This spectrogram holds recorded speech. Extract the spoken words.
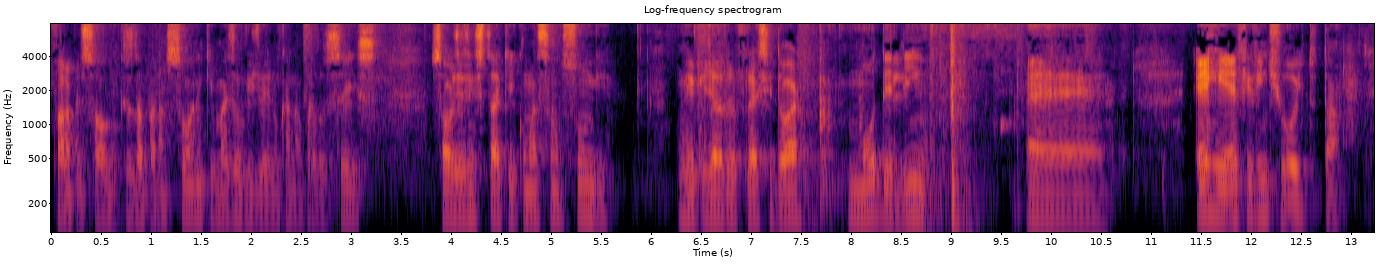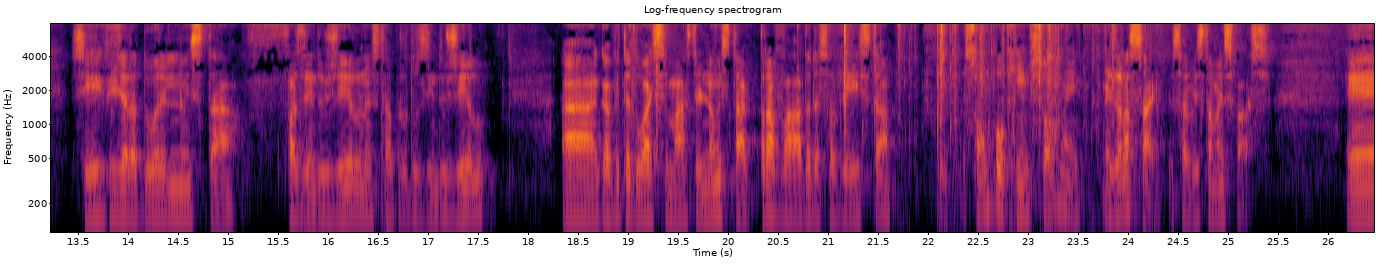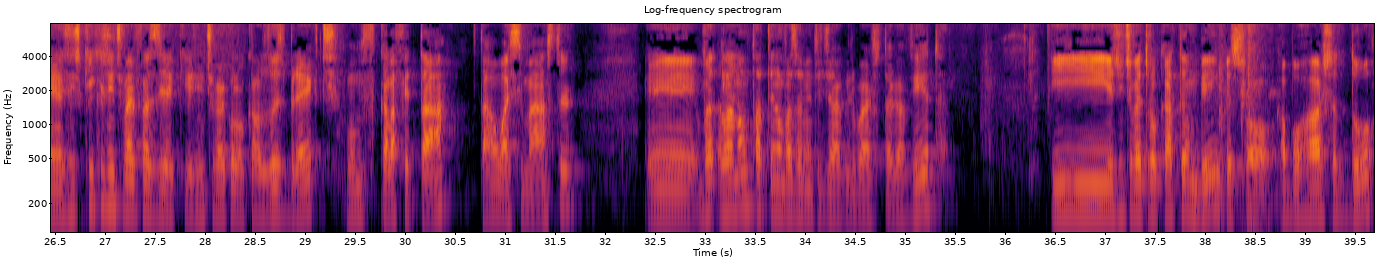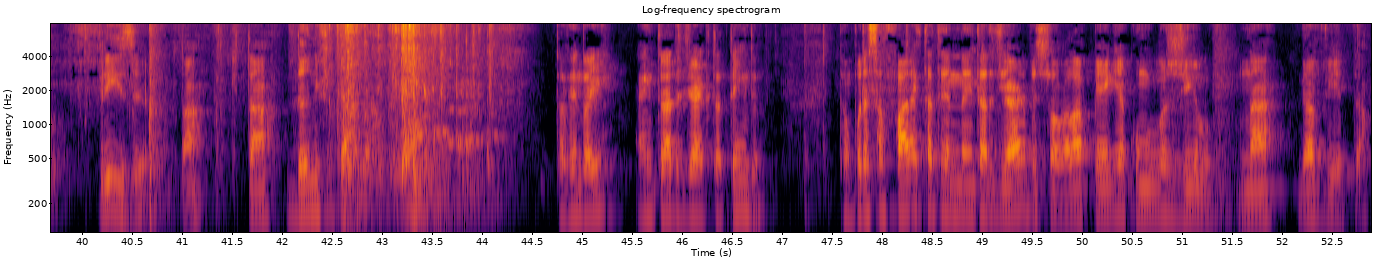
Fala pessoal, Lucas da Panasonic, mais um vídeo aí no canal para vocês. Só hoje a gente está aqui com uma Samsung, um refrigerador flash door, modelinho é, RF28, tá? Esse refrigerador ele não está fazendo gelo, não está produzindo gelo. A gaveta do Ice Master não está travada dessa vez, tá? É só um pouquinho só, mas, mas ela sai. Dessa vez está mais fácil. É, o que, que a gente vai fazer aqui? A gente vai colocar os dois brackets, vamos calafetar, tá? O Ice Master. É, ela não tá tendo vazamento de água debaixo da gaveta. E a gente vai trocar também, pessoal, a borracha do freezer, tá? Que tá danificada. Tá vendo aí a entrada de ar que tá tendo? Então, por essa falha que tá tendo na entrada de ar, pessoal, ela pega e acumula gelo na gaveta.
